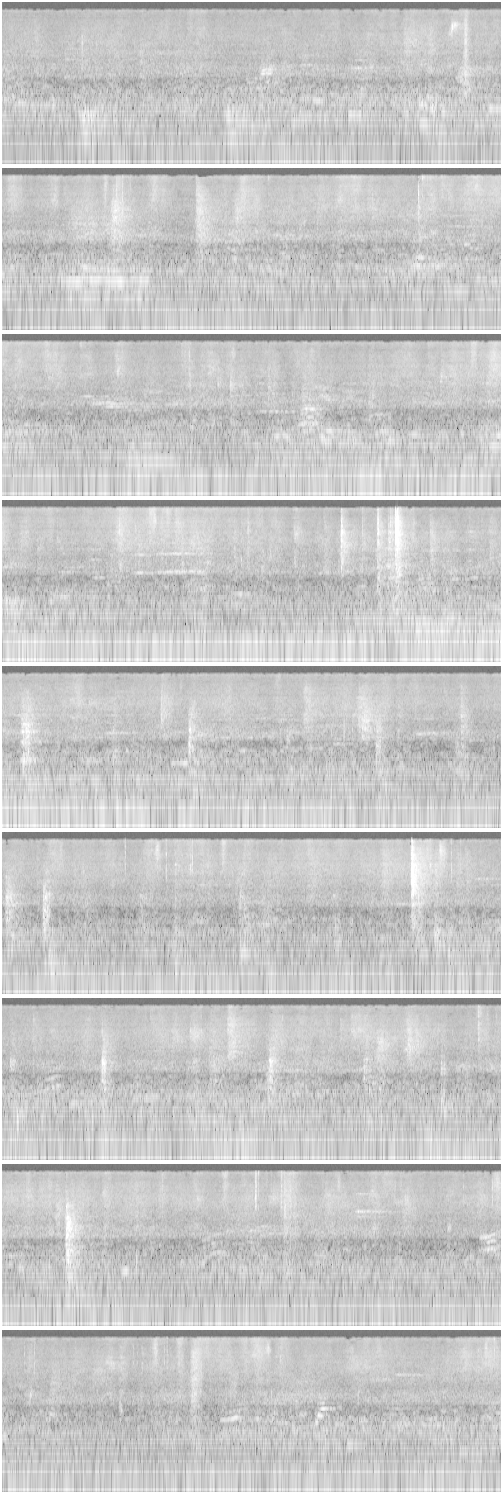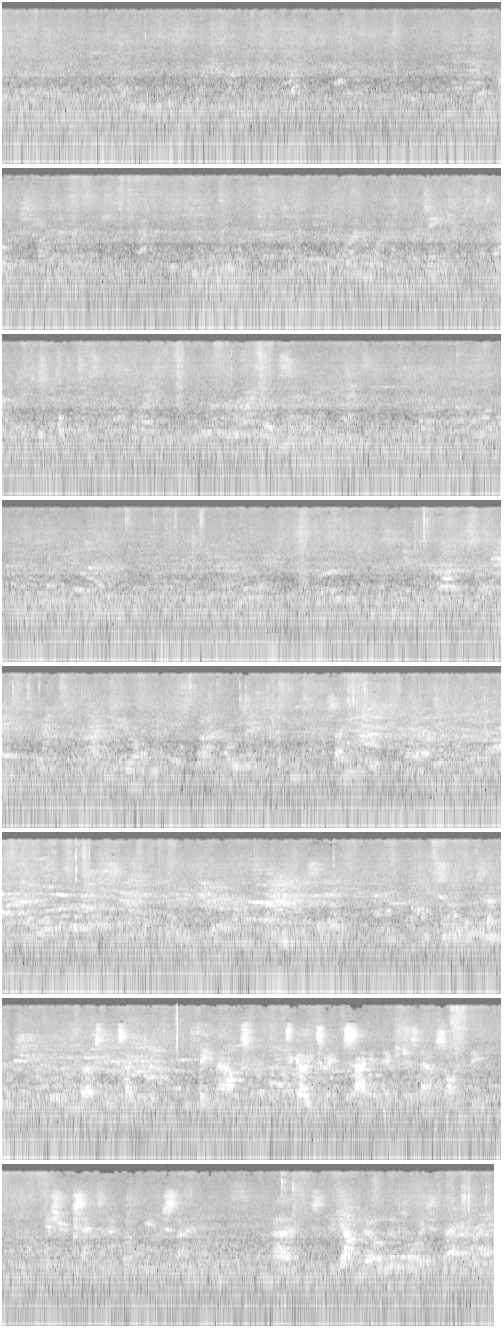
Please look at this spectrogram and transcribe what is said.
go to it, sang it. It was just outside the district centre that we were staying. And the young girl that was always hanging around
